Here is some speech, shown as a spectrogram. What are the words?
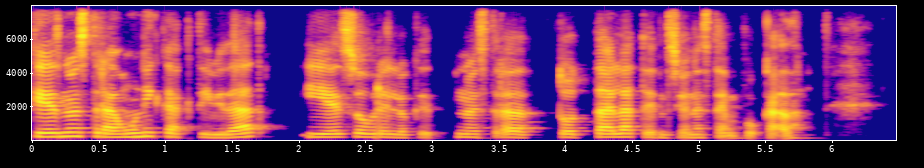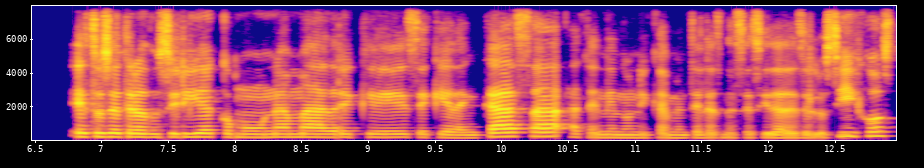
que es nuestra única actividad y es sobre lo que nuestra total atención está enfocada. Esto se traduciría como una madre que se queda en casa atendiendo únicamente las necesidades de los hijos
